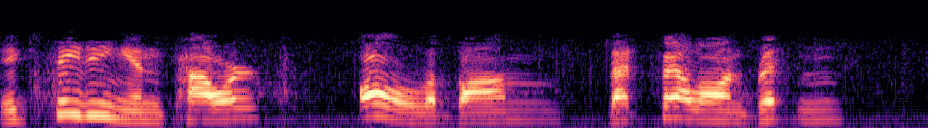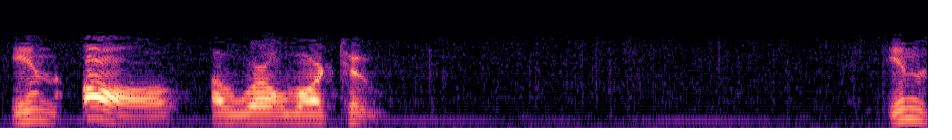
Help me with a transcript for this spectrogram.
exceeding in power all the bombs that fell on Britain in all of World War II. In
